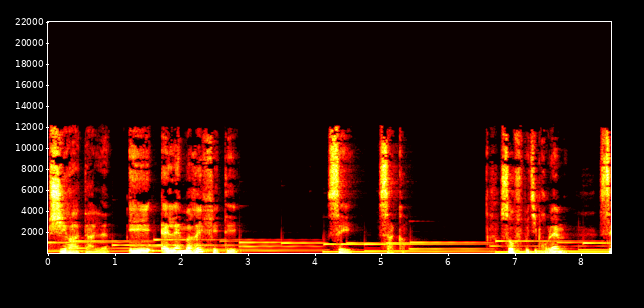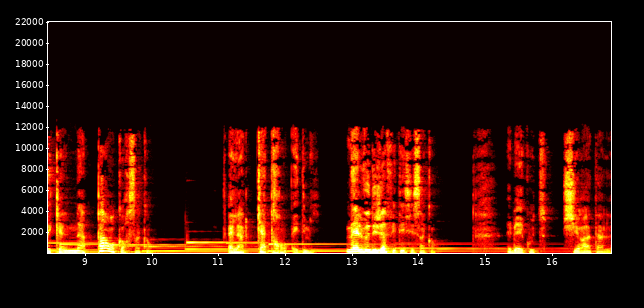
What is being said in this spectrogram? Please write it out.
Shira Atal, et elle aimerait fêter ses cinq ans. Sauf petit problème, c'est qu'elle n'a pas encore cinq ans. Elle a quatre ans et demi. Mais elle veut déjà fêter ses cinq ans. Eh bien écoute, Shira Atal,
